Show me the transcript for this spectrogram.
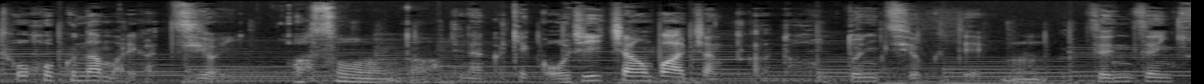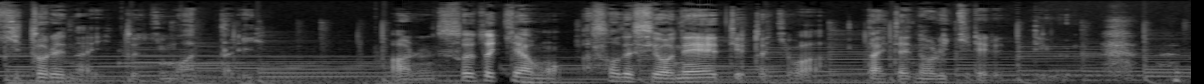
東北なまりが強い。あ、そうなんだ。で、なんか結構おじいちゃんおばあちゃんとかだと本当に強くて、うん。全然聞き取れない時もあったり、ある。そういう時はもう、あそうですよねっていう時は、大体乗り切れるっていう。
